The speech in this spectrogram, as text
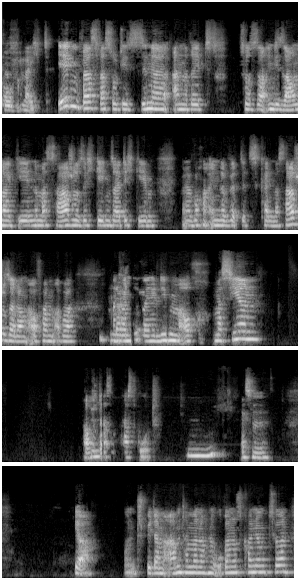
oder vielleicht irgendwas, was so die Sinne anregt, in die Sauna gehen, eine Massage sich gegenseitig geben. Am Wochenende wird jetzt kein Massagesalon aufhaben, aber man kann seine Lieben auch massieren. Auch das passt gut. Mhm. Essen. Ja. Und später am Abend haben wir noch eine Uranus-Konjunktion.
